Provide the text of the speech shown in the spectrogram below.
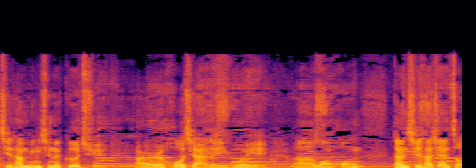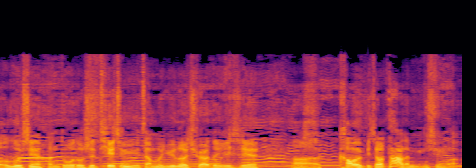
其他明星的歌曲而火起来的一位呃网红，但其实他现在走的路线很多都是贴近于咱们娱乐圈的一些呃咖位比较大的明星了。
